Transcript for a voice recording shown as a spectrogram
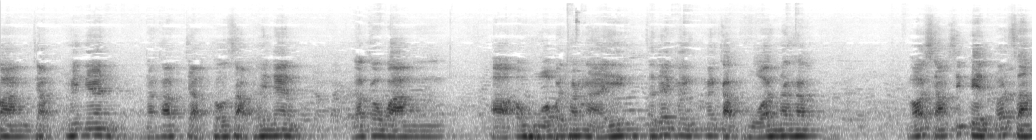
วางจับให้แน่นนะครับ จับโทรศัพท์ให้แน่น แล้วก็วางอเอาหัวไปทางไหน จะได้ไม่ไม่กลับหัวนะครับ ร้อยสามสิบเอ็ดร้อยสาม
